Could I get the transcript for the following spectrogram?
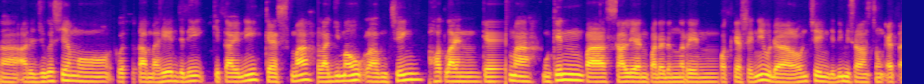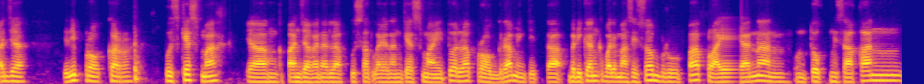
Nah, ada juga sih yang mau gue tambahin. Jadi kita ini Kesmah lagi mau launching hotline Kesmah. Mungkin pas kalian pada dengerin podcast ini udah launching, jadi bisa langsung add aja. Jadi proker Puskesmah yang kepanjangan adalah Pusat Layanan Kesma itu adalah program yang kita berikan kepada mahasiswa berupa pelayanan untuk misalkan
